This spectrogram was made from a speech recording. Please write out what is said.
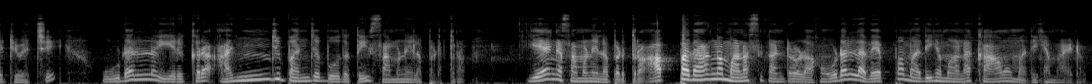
ஏற்றி வச்சு உடலில் இருக்கிற அஞ்சு பஞ்சபூதத்தையும் சமநிலைப்படுத்துகிறோம் ஏங்க சமநிலைப்படுத்துகிறோம் அப்போ தாங்க மனசு கண்ட்ரோல் ஆகும். உடலில் வெப்பம் அதிகமான காமம் அதிகமாகிடும்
